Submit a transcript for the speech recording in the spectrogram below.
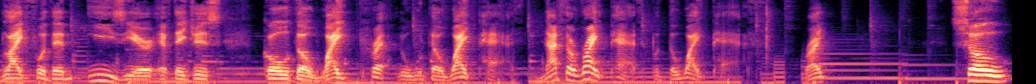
life for them easier if they just go the white pre- the white path, not the right path, but the white path, right? So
